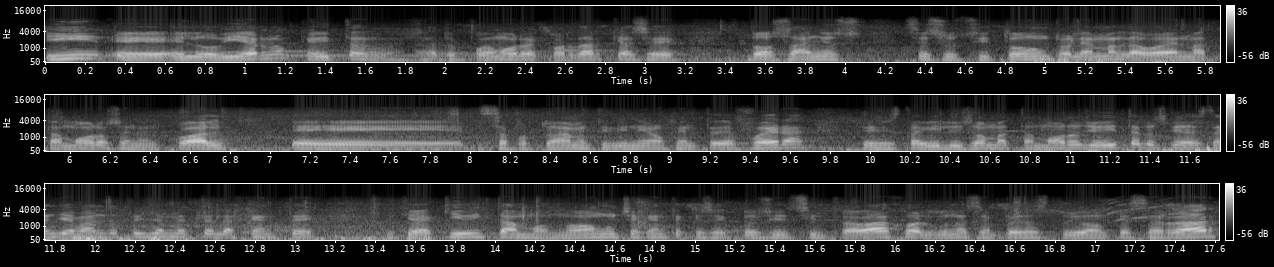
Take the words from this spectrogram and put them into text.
y eh, el gobierno, que ahorita podemos recordar que hace dos años se suscitó un problema en Matamoros en el cual eh, desafortunadamente vinieron gente de fuera, se desestabilizó Matamoros y ahorita los que se están llevando precisamente la gente que aquí evitamos, ¿no? Mucha gente que se quedó sin, trabajo, algunas empresas tuvieron que cerrar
